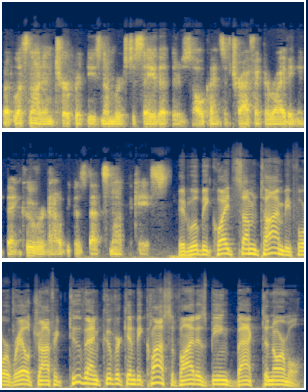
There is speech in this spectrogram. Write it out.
but let's not interpret these numbers to say that there's all kinds of traffic arriving at Vancouver now because that's not the case. It will be quite some time before rail traffic to Vancouver can be classified as being back to normal.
